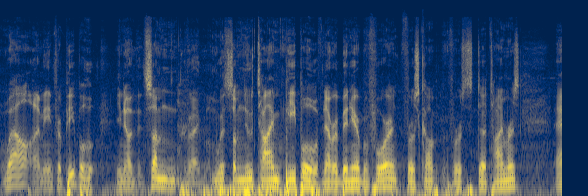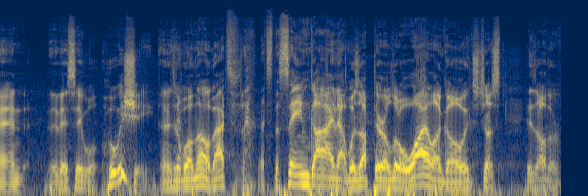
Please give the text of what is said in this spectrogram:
Well, I mean, for people who, you know, some with some new time people who have never been here before, first com- first uh, timers, and they say, "Well, who is she?" And I said, "Well, no, that's that's the same guy that was up there a little while ago. It's just his other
